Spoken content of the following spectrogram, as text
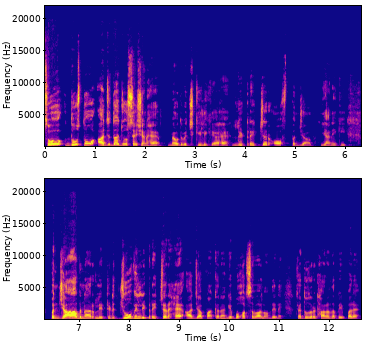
ਸੋ ਦੋਸਤੋ ਅੱਜ ਦਾ ਜੋ ਸੈਸ਼ਨ ਹੈ ਮੈਂ ਉਹਦੇ ਵਿੱਚ ਕੀ ਲਿਖਿਆ ਹੈ? ਲਿਟਰੇਚਰ ਆਫ ਪੰਜਾਬ ਯਾਨੀ ਕਿ ਪੰਜਾਬ ਨਾਲ ਰਿਲੇਟਡ ਜੋ ਵੀ ਲਿਟਰੇਚਰ ਹੈ ਅੱਜ ਆਪਾਂ ਕਰਾਂਗੇ। ਬਹੁਤ ਸਵਾਲ ਆਉਂਦੇ ਨੇ ਚਾਹੇ 2018 ਦਾ ਪੇਪਰ ਹੈ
